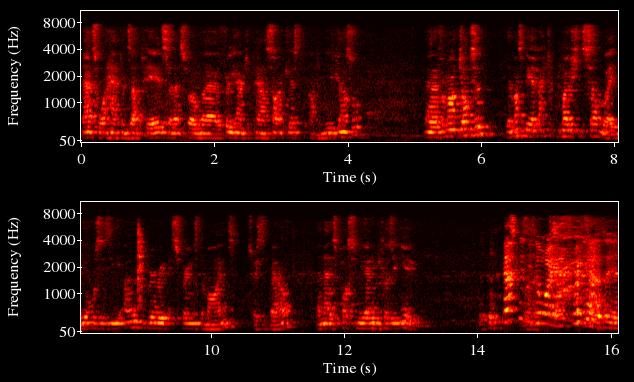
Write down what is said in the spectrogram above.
That's what happens up here. So that's from a 300 pound cyclist up in Newcastle. Uh, from Mark Johnson, there must be a lack of promotion somewhere. Yours is the only brewery that springs to mind, Twisted Barrel, and that is possibly only because of you. That's because he's always on Yeah, Twitter. so, yeah.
